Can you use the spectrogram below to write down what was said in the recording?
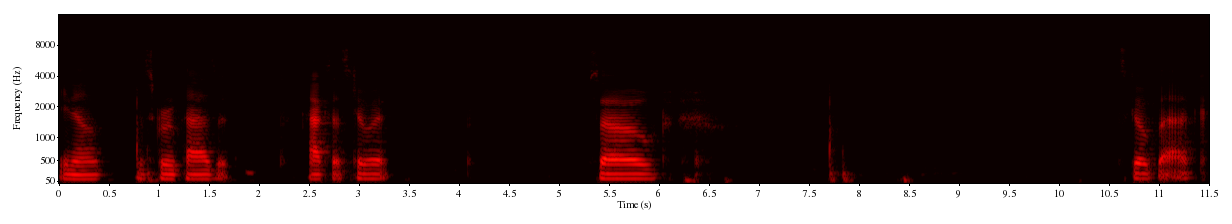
you know this group has it access to it. So let's go back.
